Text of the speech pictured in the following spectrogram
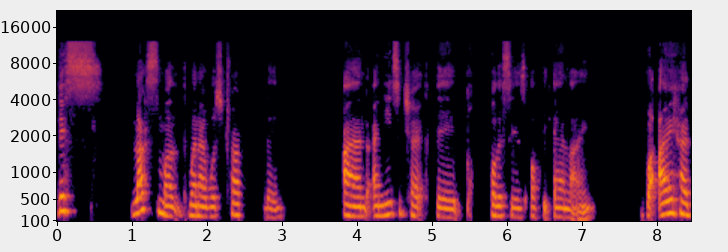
This last month when I was traveling, and I need to check the policies of the airline. but I had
